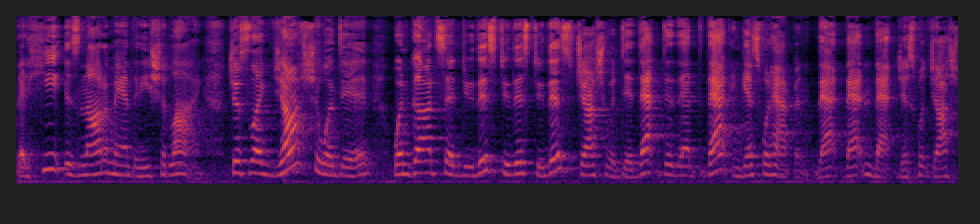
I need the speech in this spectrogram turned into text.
that he is not a man that he should lie. Just like Joshua did when God said, Do this, do this, do this, Joshua did that, did that, did that, and guess what happened? That, that, and that. Just what Josh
